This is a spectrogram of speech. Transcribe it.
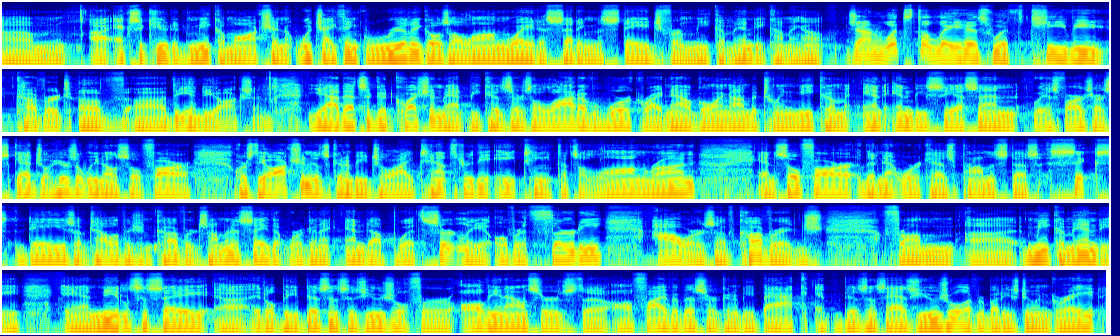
um, uh, executed Mecum auction, which I think really goes a long way to setting the stage for Mecum Indy coming up. John, what's the latest with TV coverage of uh, the Indy auction? Yeah, that's a good question, Matt, because there's a lot of work right now going on between Mecum and NBCSN as far as our schedule. Here's what we know so far. Of course, the auction is going to be July 10th through the 18th. That's a long run. And so far, the network has promised us six days of television coverage. So I'm going to say that we're going to end up with certainly over 30 hours of coverage from uh, Mecum Indy. And needless to say, uh, it'll be business as usual for all the announcers. The, all five of us are going to be back at business as usual. Everybody's doing great.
